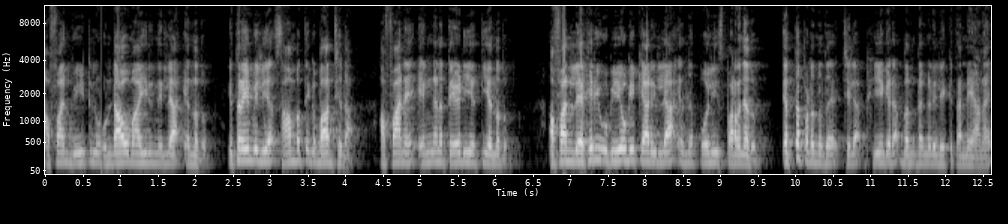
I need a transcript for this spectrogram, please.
അഫാൻ വീട്ടിൽ ഉണ്ടാവുമായിരുന്നില്ല എന്നതും ഇത്രയും വലിയ സാമ്പത്തിക ബാധ്യത അഫാനെ എങ്ങനെ തേടിയെത്തി എന്നതും അഫാൻ ലഹരി ഉപയോഗിക്കാറില്ല എന്ന് പോലീസ് പറഞ്ഞതും എത്തപ്പെടുന്നത് ചില ഭീകര ബന്ധങ്ങളിലേക്ക് തന്നെയാണ്.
